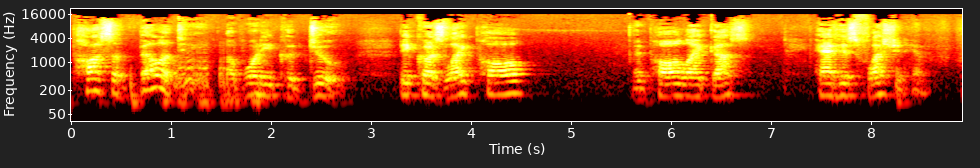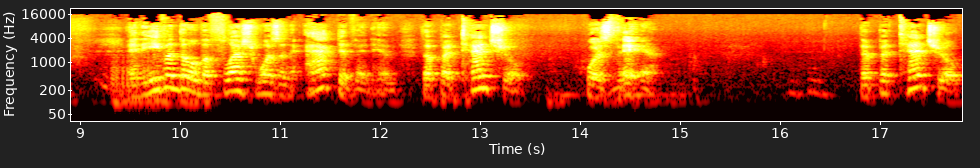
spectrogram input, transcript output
possibility of what he could do. Because like Paul, and Paul like us, had his flesh in him. And even though the flesh wasn't active in him, the potential was there. The potential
